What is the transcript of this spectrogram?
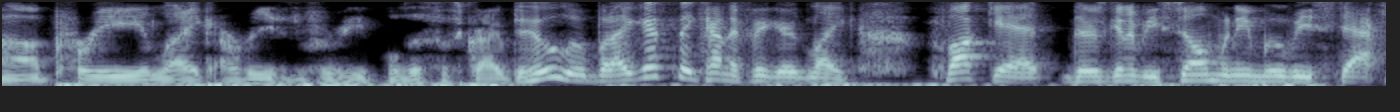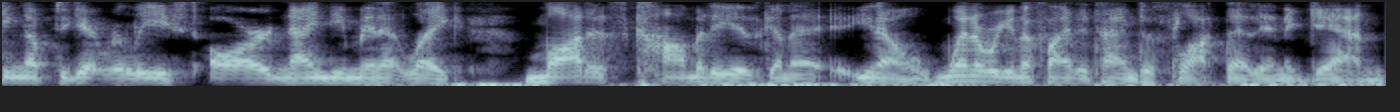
uh, pre like a reason for people to subscribe to Hulu. But I guess they kind of figured like, fuck it, there's going to be so many movies stacking up to get released. Our 90 minute like modest comedy is going to, you know, when are we going to find a time to slot that in again?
